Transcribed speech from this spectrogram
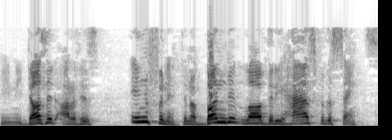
And He does it out of His infinite and abundant love that He has for the saints.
